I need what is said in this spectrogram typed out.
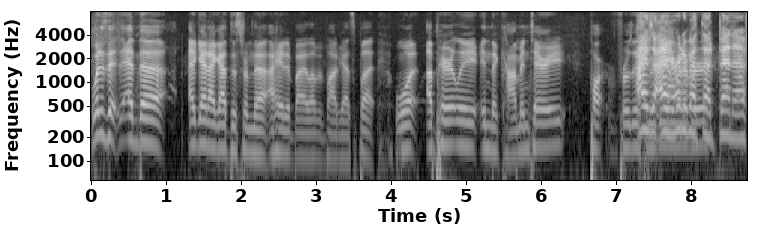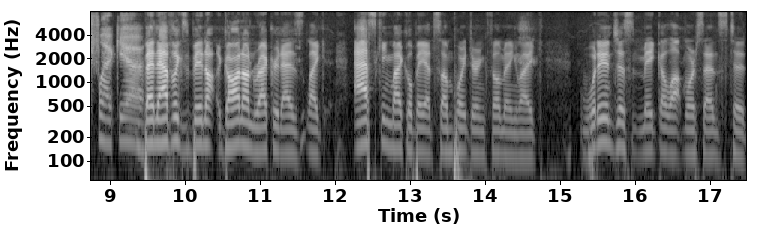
What is it? And the again, I got this from the I Hate It but I Love It podcast. But what apparently in the commentary part for this, I, I heard about that Ben Affleck. Yeah. Ben Affleck's been uh, gone on record as like asking Michael Bay at some point during filming, like, wouldn't it just make a lot more sense to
